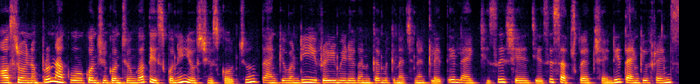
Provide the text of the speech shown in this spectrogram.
అవసరమైనప్పుడు నాకు కొంచెం కొంచెంగా తీసుకొని యూస్ చేసుకోవచ్చు. థ్యాంక్ యూ అండి. ఈ ఫ్రీ వీడియో కనుక మీకు నచ్చినట్లయితే లైక్ చేసి షేర్ చేసి సబ్స్క్రైబ్ చేయండి. Thank you friends.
